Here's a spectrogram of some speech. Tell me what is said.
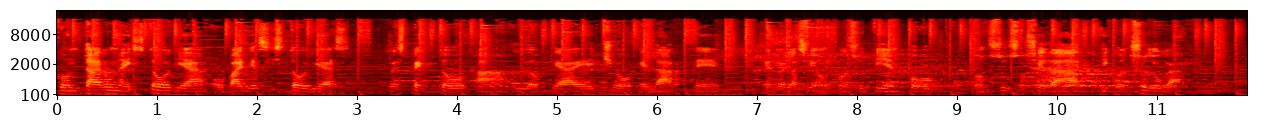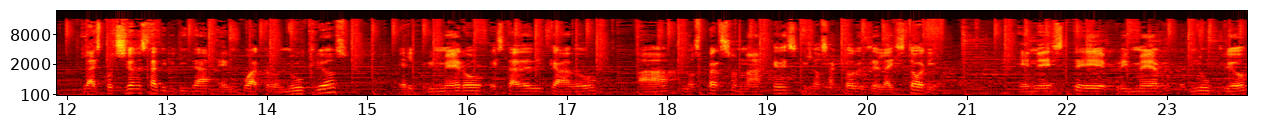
contar una historia o varias historias respecto a lo que ha hecho el arte en relación con su tiempo, con su sociedad y con su lugar. La exposición está dividida en cuatro núcleos. El primero está dedicado a los personajes y los actores de la historia. En este primer núcleo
